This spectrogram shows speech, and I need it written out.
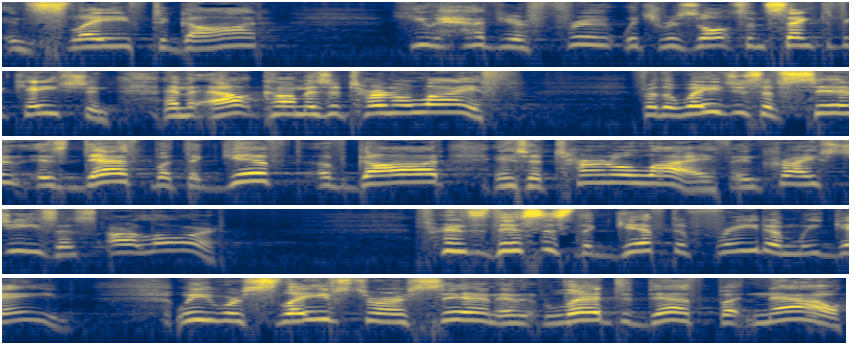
enslaved to God, you have your fruit, which results in sanctification, and the outcome is eternal life. For the wages of sin is death, but the gift of God is eternal life in Christ Jesus our Lord. Friends, this is the gift of freedom we gain. We were slaves to our sin and it led to death, but now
